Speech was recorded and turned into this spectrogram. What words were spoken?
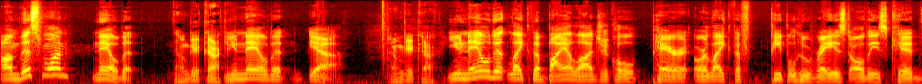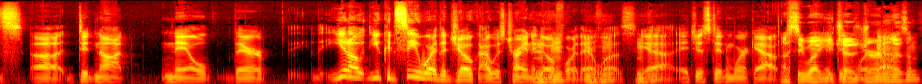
On this one, nailed it. Don't get cocky. You nailed it. Yeah. Don't get cocky. You nailed it like the biological parent or like the f- people who raised all these kids uh, did not nail their. You know, you could see where the joke I was trying to go Mhm, for there mhm, was. mhm. Yeah, it just didn't work out. I see why you It didn't chose work out. journalism,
